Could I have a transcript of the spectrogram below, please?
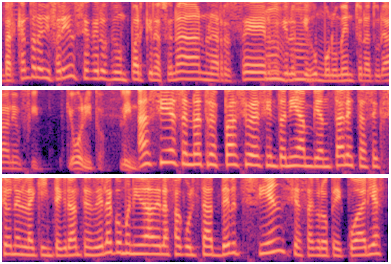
marcando la diferencia, creo que es un parque nacional, una reserva, creo que es un monumento natural, en fin. Qué bonito, lindo. Así es, en nuestro espacio de sintonía ambiental, esta sección en la que integrantes de la comunidad de la Facultad de Ciencias Agropecuarias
